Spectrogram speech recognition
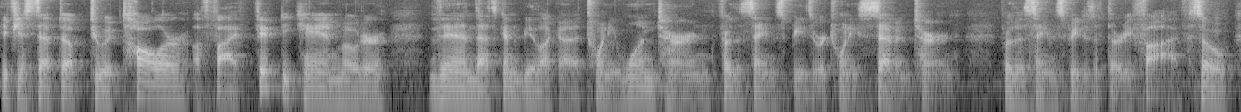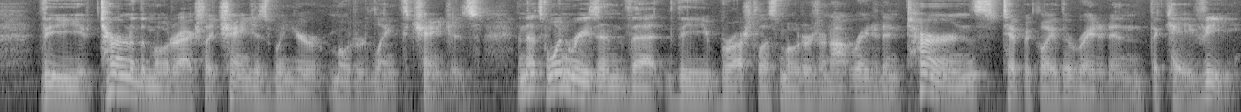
If you stepped up to a taller, a 550 can motor, then that's going to be like a 21 turn for the same speeds or a 27 turn for the same speed as a 35. So the turn of the motor actually changes when your motor length changes. And that's one reason that the brushless motors are not rated in turns. Typically, they're rated in the kV,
